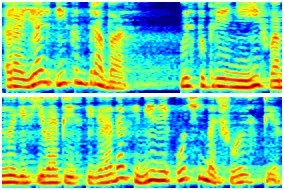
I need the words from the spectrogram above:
рояль и контрабас. Выступления их во многих европейских городах имели очень большой успех.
